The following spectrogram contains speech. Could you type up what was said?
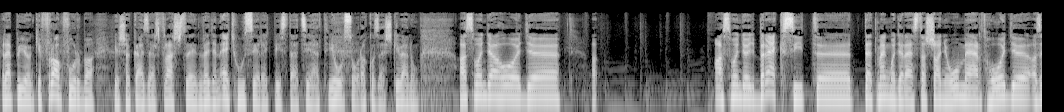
repüljön ki Frankfurtba, és a Kaiserstrasszén vegyen 1,20 ér egy pisztáciát. Jó szórakozást kívánunk. Azt mondja, hogy azt mondja, hogy Brexit, tehát megmagyarázta Sanyó, mert hogy az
